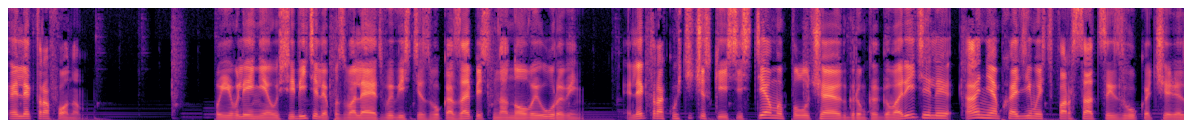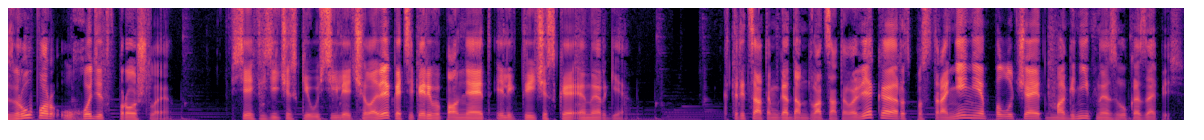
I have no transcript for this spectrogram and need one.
электрофоном – Появление усилителя позволяет вывести звукозапись на новый уровень. Электроакустические системы получают громкоговорители, а необходимость форсации звука через рупор уходит в прошлое. Все физические усилия человека теперь выполняет электрическая энергия. К 30-м годам 20 века распространение получает магнитная звукозапись.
